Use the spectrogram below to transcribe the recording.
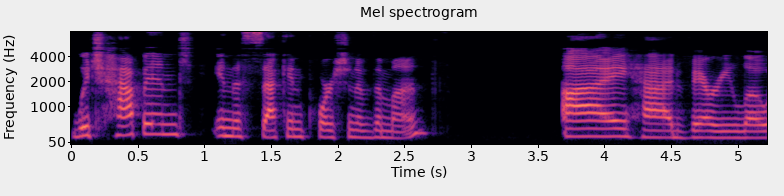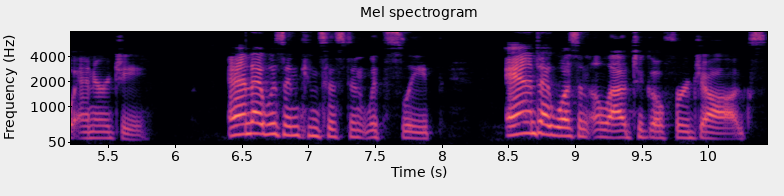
which happened in the second portion of the month, I had very low energy. And I was inconsistent with sleep. And I wasn't allowed to go for jogs.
